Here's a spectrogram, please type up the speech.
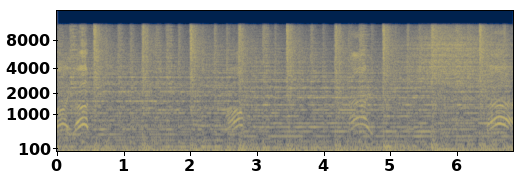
Rồi, lên. Một, hai, ba,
